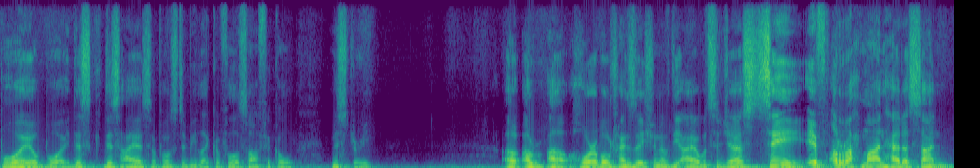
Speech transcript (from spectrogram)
Boy, oh boy, this, this ayah is supposed to be like a philosophical mystery. A, a- a horrible translation of the ayah would suggest, say, if Ar-Rahman had a son,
